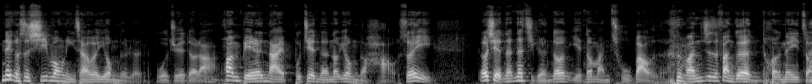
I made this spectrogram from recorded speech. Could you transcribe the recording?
那个是西蒙尼才会用的人，我觉得啦，换别人来不见得都用得好，所以而且那那几个人都也都蛮粗暴的，反正就是犯规很多的那一种，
